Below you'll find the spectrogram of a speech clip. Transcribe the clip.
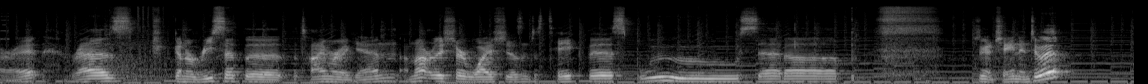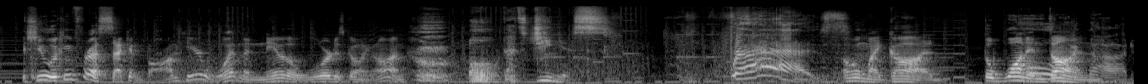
Alright, Raz gonna reset the, the timer again. I'm not really sure why she doesn't just take this blue setup. She's gonna chain into it? Is she looking for a second bomb here? What in the name of the Lord is going on? oh, that's genius! Raz! Oh my god. The one and oh done. My god.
